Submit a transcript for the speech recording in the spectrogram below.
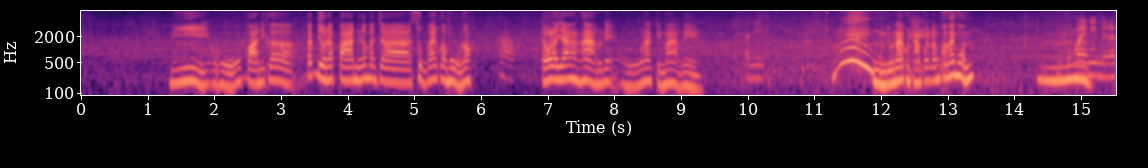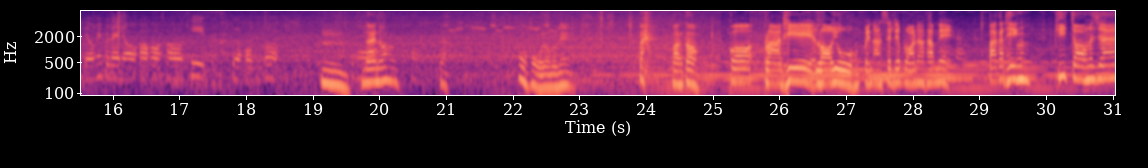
นี่โอ้โหปลานี่ก็แป๊บเดียวนะปลาเนื้อมันจะสุกง่ายกว่าหมูเนาะค่ะแต่ว่าเราย่างห่างๆดูนี่โอ้โหน่ากินมากนี่อันนี้อืมดูหน้าคุณทำก่อนแล้วค่อยๆหมุนอืจะไหม้นิดนึงนะแต่ว่าไม่เป็นไรเดี๋ยวเอาเอาเอาที่เปลือกออกก็ อืม ได้เนาะจ้ะโอ้โหลองดูนี่ไปวางต่อ ก็ปลาที่รออยู่เป็นอันเสร็จเรียบร้อยนะครับนี่ค่ะปลากระทิงพี่จองนะจ๊ะ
